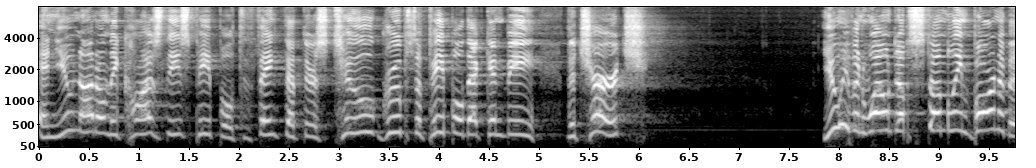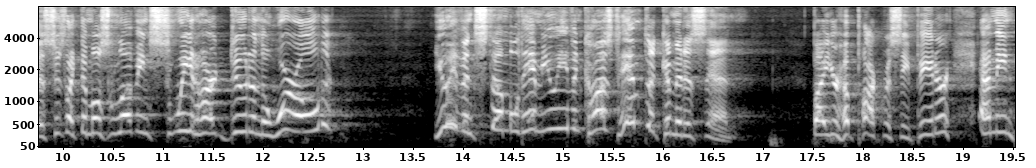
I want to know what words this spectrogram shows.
And you not only caused these people to think that there's two groups of people that can be the church, you even wound up stumbling Barnabas, who's like the most loving sweetheart dude in the world. You even stumbled him. You even caused him to commit a sin by your hypocrisy, Peter. I mean,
